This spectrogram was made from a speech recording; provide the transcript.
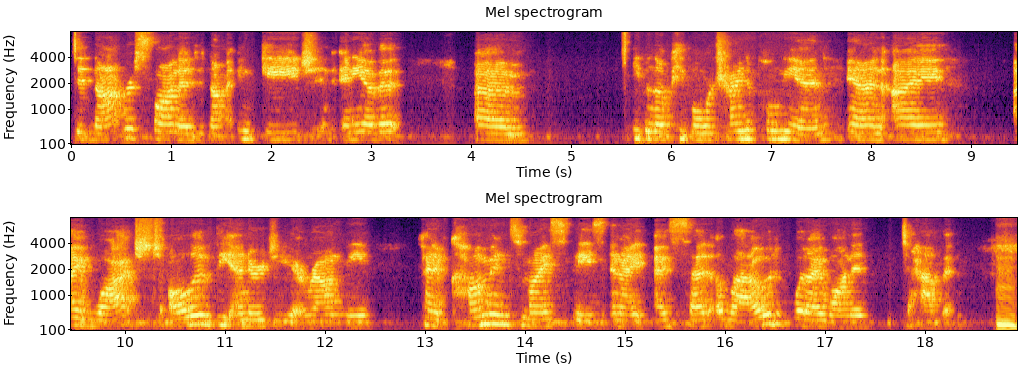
did not respond and did not engage in any of it. Um, even though people were trying to pull me in, and I I watched all of the energy around me kind of come into my space and I, I said aloud what I wanted to happen. Mm.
